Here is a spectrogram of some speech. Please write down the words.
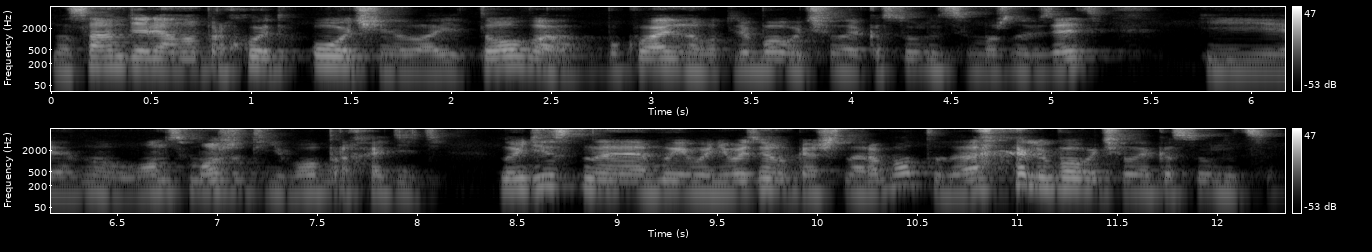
На самом деле оно проходит очень лайтово. Буквально вот любого человека с улицы можно взять, и ну, он сможет его проходить. Ну, единственное, мы его не возьмем, конечно, на работу, да, любого человека с улицы.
